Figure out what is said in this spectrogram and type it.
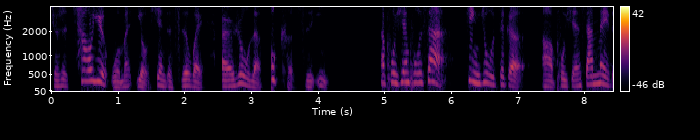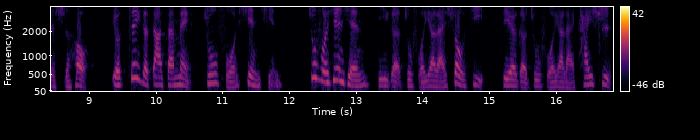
就是超越我们有限的思维，而入了不可思议。那普贤菩萨进入这个啊、普贤三昧的时候，有这个大三昧，诸佛现前。诸佛现前，第一个诸佛要来受记，第二个诸佛要来开示，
